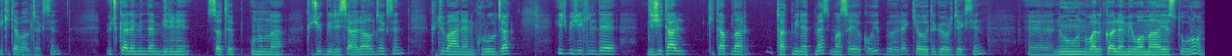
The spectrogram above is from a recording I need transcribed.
bir kitap alacaksın. Üç kaleminden birini satıp onunla küçük bir risale alacaksın. Kütüphanen kurulacak. Hiçbir şekilde dijital kitaplar tatmin etmez. Masaya koyup böyle kağıdı göreceksin. Ee, Nun vel kalemi ve ma yesturun.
